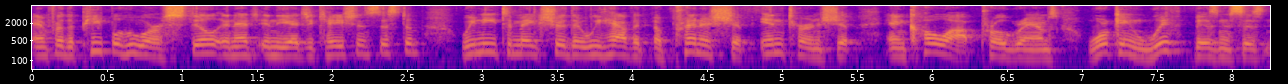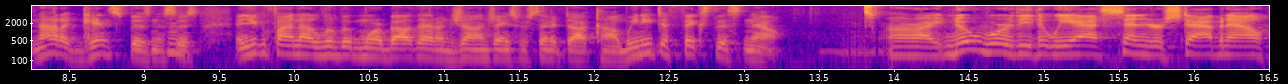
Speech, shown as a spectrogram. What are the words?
And for the people who are still in, in the education system, we need to make sure that we have an apprenticeship, internship, and co-op programs working with businesses, not against businesses. Mm -hmm. And you can find out a little bit more about that on johnjamesforsenate.com. We need to fix this now. All right. Noteworthy that we asked Senator Stabenow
